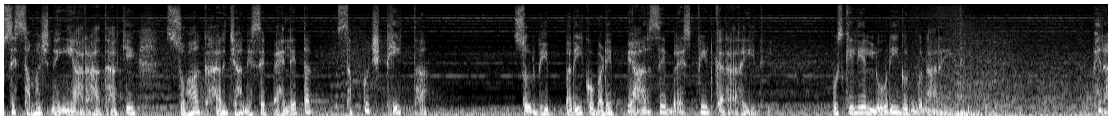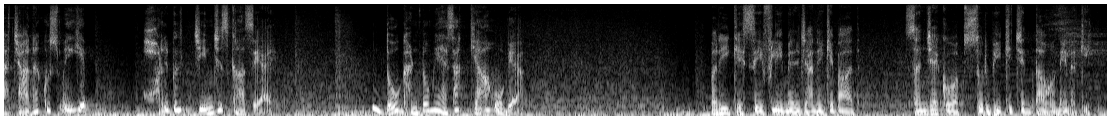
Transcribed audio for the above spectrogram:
उसे समझ नहीं आ रहा था कि सुबह घर जाने से पहले तक सब कुछ ठीक था। सुरभि परी को बड़े प्यार से ब्रेस्ट फ़ीड करा रही थी। उसके लिए लोरी गुनगुना रही थी। फिर अचानक उसमें ये हॉरिबल चेंजेस कहाँ से आए? दो घंटों में ऐसा क्या हो गया? परी के सेफली मिल जाने के बाद संजय को अब सुरभि की चिंता होने लगी।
